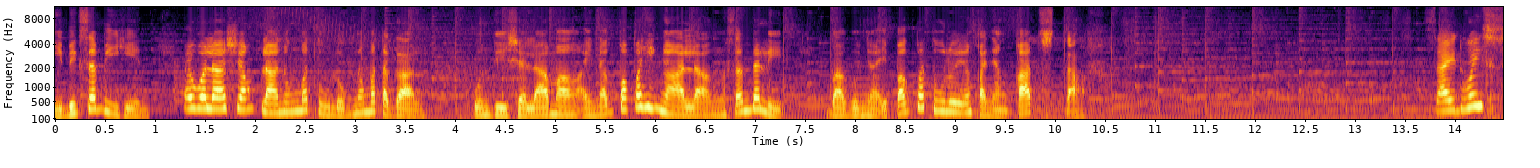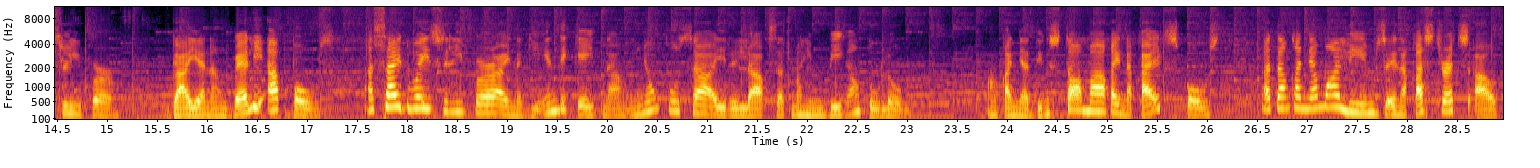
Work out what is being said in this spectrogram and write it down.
Ibig sabihin ay wala siyang planong matulog ng matagal, kundi siya lamang ay nagpapahinga lang ng sandali bago niya ipagpatuloy ang kanyang cat stuff. Sideways sleeper. Gaya ng belly up pose, a sideways sleeper ay nag indicate na ang inyong pusa ay relax at mahimbing ang tulog. Ang kanya ding stomach ay naka-exposed at ang kanyang mga limbs ay naka-stretch out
